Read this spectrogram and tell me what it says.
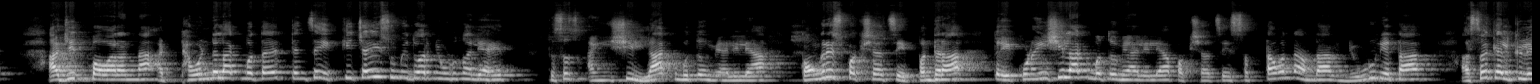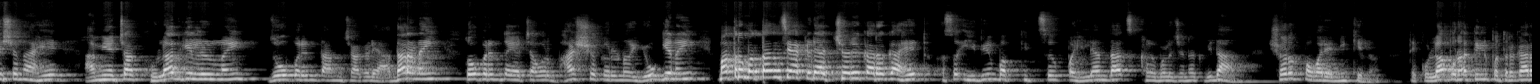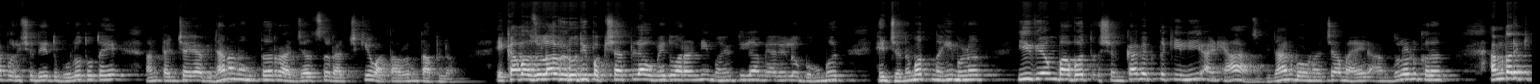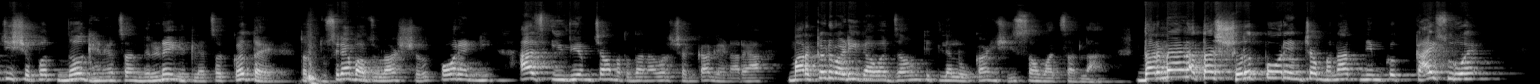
अजित पवारांना अठ्ठावन्न लाख मतं आहेत. त्यांचे एक्केचाळीस उमेदवार निवडून आले आहेत. तसंच ऐंशी लाख मतं मिळालेल्या काँग्रेस पक्षाचे पंधरा तर एकोणऐंशी लाख मतं मिळालेल्या पक्षाचे सत्तावन्न आमदार निवडून येतात. असं कॅल्क्युलेशन आहे. आम्ही याच्या खोलात गेलेलो नाही. जोपर्यंत आमच्याकडे आधार नाही तोपर्यंत याच्यावर भाष्य करणं योग्य नाही. मात्र मतांचे आकडे आश्चर्यकारक आहेत असं ईव्हीएम बाबतीतचं पहिल्यांदाच खळबळजनक विधान शरद पवार यांनी केलं. ते कोल्हापुरातील पत्रकार परिषदेत बोलत होते आणि त्यांच्या या विधानानंतर राज्याचं राजकीय वातावरण तापलं. एका बाजूला विरोधी पक्षातल्या उमेदवारांनी माहितीला मिळालेलं बहुमत हे जनमत नाही म्हणत ईव्हीएम बाबत शंका व्यक्त केली आणि आज विधान भवनाच्या बाहेर आंदोलन करत आमदारकीची शपथ न घेण्याचा निर्णय घेतल्याचं कळत आहे तर दुसऱ्या बाजूला शरद पवार यांनी आज ईव्हीएमच्या मतदानावर शंका घेणाऱ्या मार्कडवाडी गावात जाऊन तिथल्या लोकांशी संवाद साधला. दरम्यान आता शरद पवार यांच्या मनात नेमकं काय सुरू आहे?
